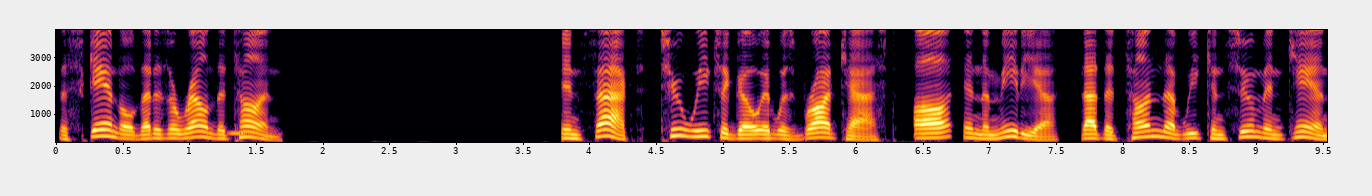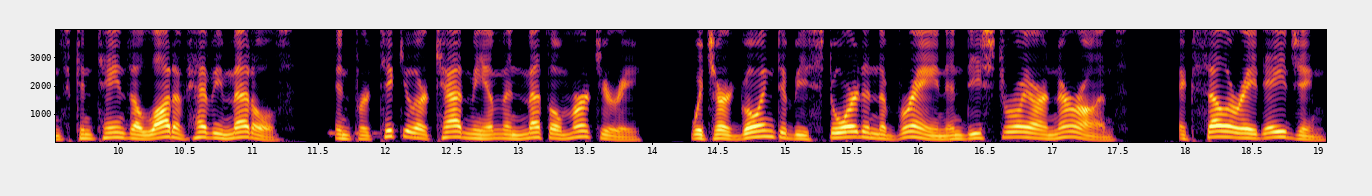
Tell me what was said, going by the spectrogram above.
the scandal that is around the ton. In fact, two weeks ago it was broadcast, uh, in the media, that the ton that we consume in cans contains a lot of heavy metals, in particular cadmium and methyl mercury, which are going to be stored in the brain and destroy our neurons, accelerate aging,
